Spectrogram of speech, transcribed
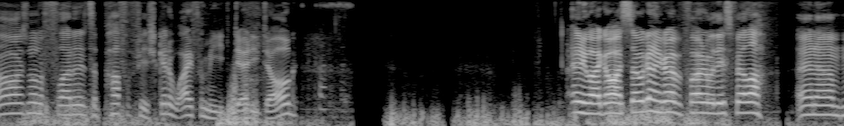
Oh, it's not a flathead, it's a pufferfish. Get away from me, you dirty dog. Anyway, guys, so we're gonna grab a photo with this fella and um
